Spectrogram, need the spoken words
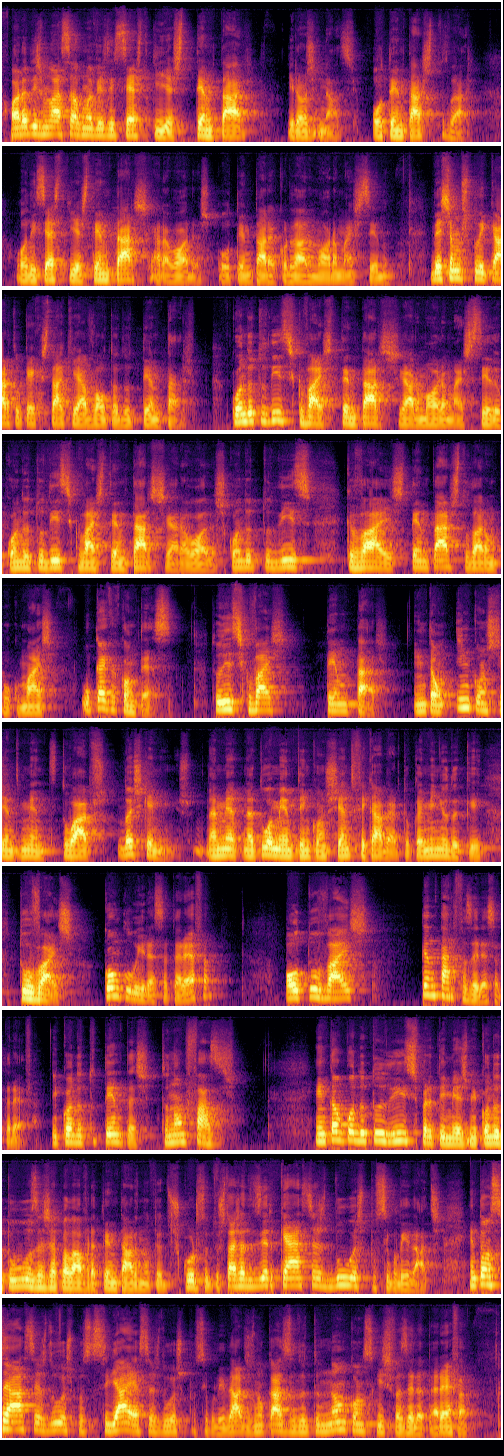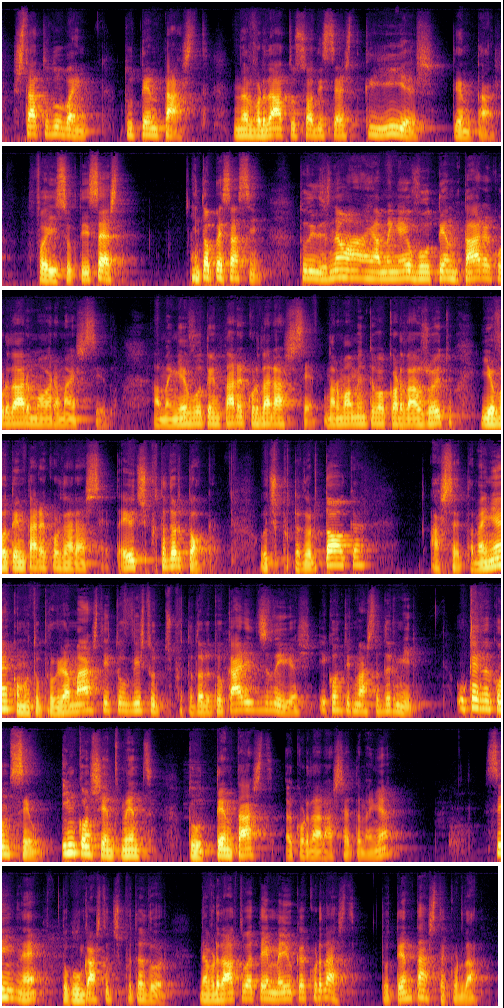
Ora, diz-me lá se alguma vez disseste que ias tentar ir ao ginásio, ou tentar estudar, ou disseste que ias tentar chegar a horas, ou tentar acordar uma hora mais cedo. Deixa-me explicar-te o que é que está aqui à volta do tentar. Quando tu dizes que vais tentar chegar uma hora mais cedo, quando tu dizes que vais tentar chegar a horas, quando tu dizes que vais tentar estudar um pouco mais, o que é que acontece? Tu dizes que vais tentar. Então, inconscientemente, tu abres dois caminhos. Na, mente, na tua mente inconsciente fica aberto o caminho de que tu vais concluir essa tarefa ou tu vais tentar fazer essa tarefa. E quando tu tentas, tu não fazes. Então, quando tu dizes para ti mesmo e quando tu usas a palavra tentar no teu discurso, tu estás a dizer que há essas duas possibilidades. Então, se há essas duas, se há essas duas possibilidades, no caso de tu não conseguires fazer a tarefa, está tudo bem. Tu tentaste. Na verdade, tu só disseste que ias tentar. Foi isso que disseste. Então, pensa assim. Tu dizes, não, ah, amanhã eu vou tentar acordar uma hora mais cedo. Amanhã vou tentar acordar às 7. Normalmente eu acordo às 8 e eu vou tentar acordar às 7. Aí o despertador toca. O despertador toca às 7 da manhã, como tu programaste, e tu viste o despertador a tocar e desligas e continuaste a dormir. O que é que aconteceu? Inconscientemente, tu tentaste acordar às 7 da manhã? Sim, né? Tu colocaste o despertador. Na verdade, tu até meio que acordaste. Tu tentaste acordar.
